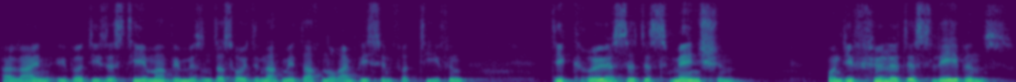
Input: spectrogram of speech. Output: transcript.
allein über dieses Thema, wir müssen das heute Nachmittag noch ein bisschen vertiefen, die Größe des Menschen und die Fülle des Lebens,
